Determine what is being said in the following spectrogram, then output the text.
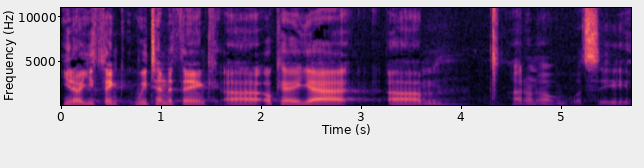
you know, you think, we tend to think, uh, okay, yeah, um, I don't know, let's see.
